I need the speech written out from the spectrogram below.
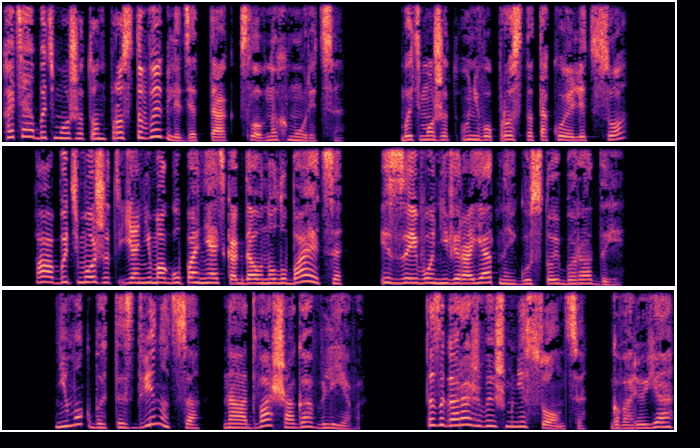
Хотя, быть может, он просто выглядит так, словно хмурится. Быть может, у него просто такое лицо? А, быть может, я не могу понять, когда он улыбается из-за его невероятной густой бороды. Не мог бы ты сдвинуться на два шага влево? Ты загораживаешь мне солнце, говорю я,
